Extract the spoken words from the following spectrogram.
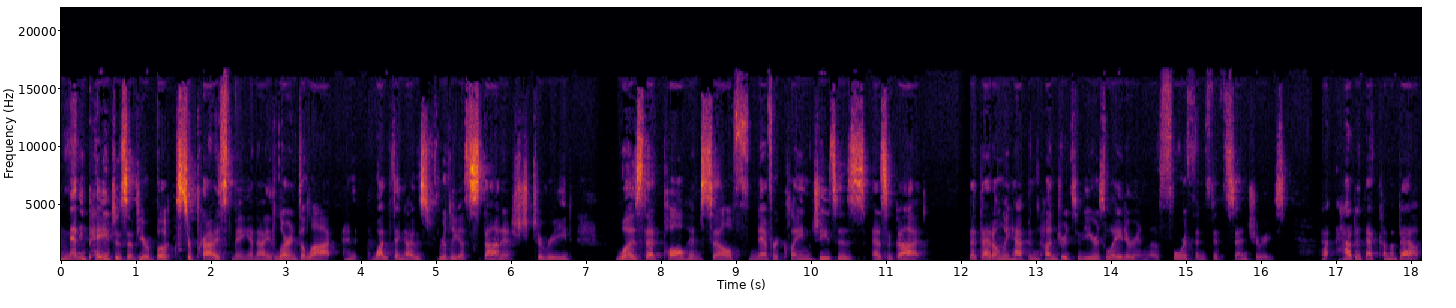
many pages of your book surprised me and I learned a lot. And one thing I was really astonished to read was that Paul himself never claimed Jesus as a god. That that only happened hundreds of years later in the 4th and 5th centuries. How, how did that come about?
